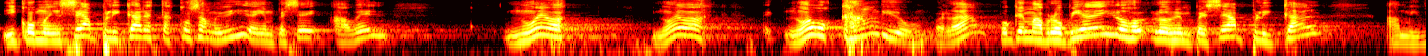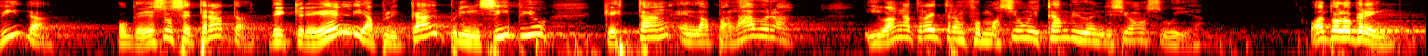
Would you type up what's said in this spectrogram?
Y comencé a aplicar estas cosas a mi vida y empecé a ver nuevas, nuevas, nuevos cambios, ¿verdad? Porque me apropié de ellos y los, empecé a aplicar a mi vida. Porque de eso se trata, de creer y aplicar principios que están en la palabra y van a traer transformación y cambio y bendición a su vida. ¿Cuántos lo creen?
